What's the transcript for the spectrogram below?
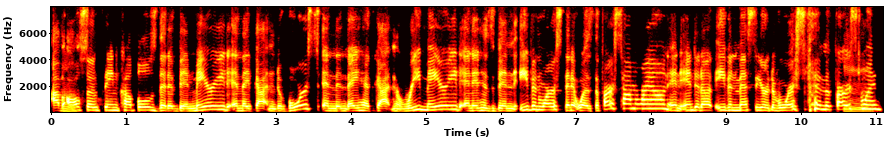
i've mm. also seen couples that have been married and they've gotten divorced and then they have gotten remarried and it has been even worse than it was the first time around and ended up even messier divorce than the first mm. one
